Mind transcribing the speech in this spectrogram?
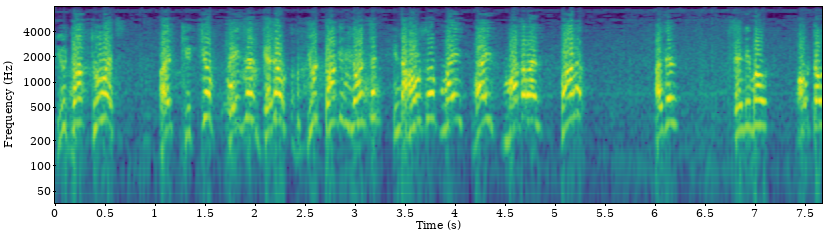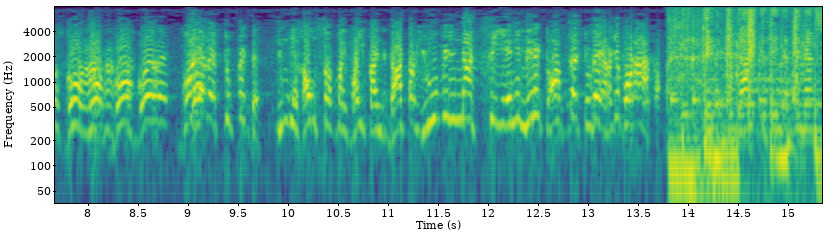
You talk too much. I'll kick your face and get out. You're talking nonsense in the house of my wife, mother and father. Uncle, send him out. Out house, go, go, go, go away, go away, stupid. In the house of my wife and daughter, you will not see any minute of that today. Arge poda.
